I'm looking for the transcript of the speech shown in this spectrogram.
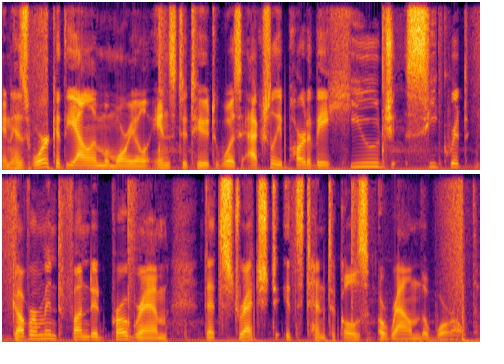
and his work at the Allan Memorial Institute was actually part of a huge secret government funded program that stretched its tentacles around the world.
